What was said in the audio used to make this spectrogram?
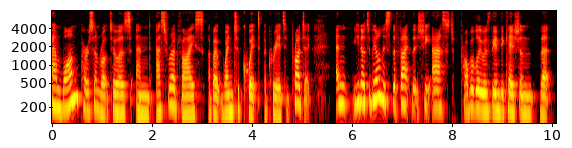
And one person wrote to us and asked for advice about when to quit a creative project. And, you know, to be honest, the fact that she asked probably was the indication that,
